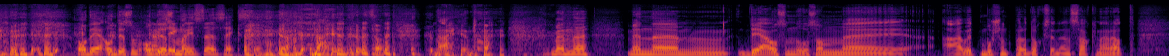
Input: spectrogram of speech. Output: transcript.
og det, og det som, og det Kanskje som ikke hvis du er 60. ja, nei, nei, nei. Men, eh, men eh, det er også noe som eh, er jo et morsomt paradoks i den saken her. at Eh,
